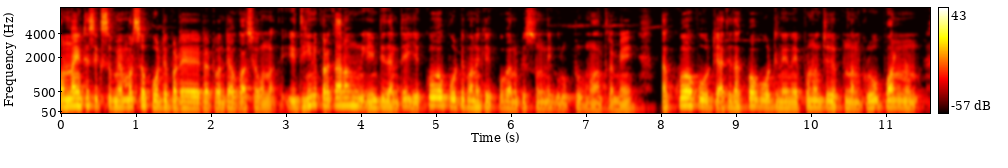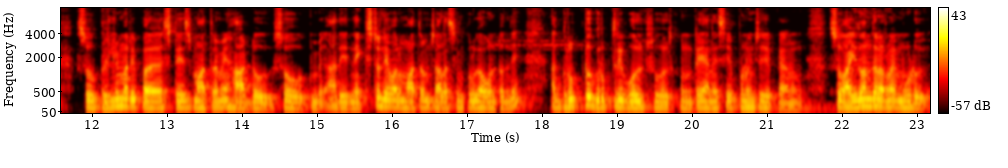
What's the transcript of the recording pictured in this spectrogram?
వన్ నైంటీ సిక్స్ మెంబర్స్ పోటీ పడేటటువంటి అవకాశం ఉన్నది. ఈ దీని ప్రకారం ఏంటిదంటే ఎక్కువగా పోటీ మనకి ఎక్కువ కనిపిస్తుంది గ్రూప్ టూ మాత్రమే. తక్కువ పోటీ అతి తక్కువ పోటీ నేను ఎప్పటి నుంచో చెప్తున్నాను. Group one so preliminary stage మాత్రమే హార్డ్. సో అది నెక్స్ట్ లెవెల్ మాత్రం చాలా సింపుల్గా ఉంటుంది. ఆ గ్రూప్ టూ గ్రూప్ త్రీ పోల్చుకుంటే అనేసి ఎప్పటి నుంచో చెప్పాను. సో ఐదు వందల అరవై మూడు.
